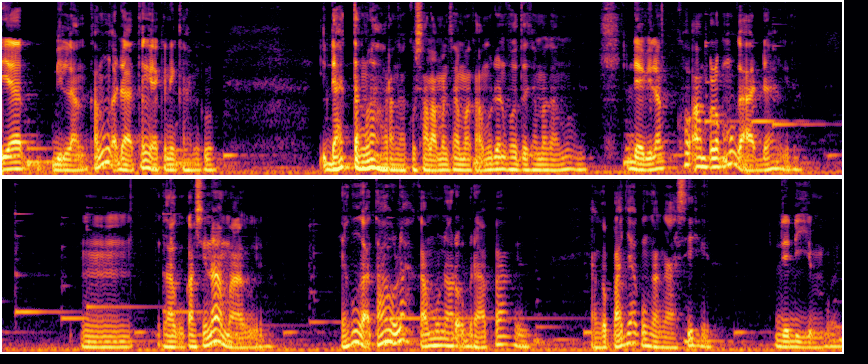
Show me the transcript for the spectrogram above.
dia bilang kamu nggak datang ya ke nikahanku? Datang lah orang aku salaman sama kamu dan foto sama kamu. Dia bilang kok amplopmu gak ada? gitu hmm, gak aku kasih nama gitu. Ya aku nggak tahu lah kamu naruh berapa gitu. Anggap aja aku nggak ngasih gitu. dia diem kan.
